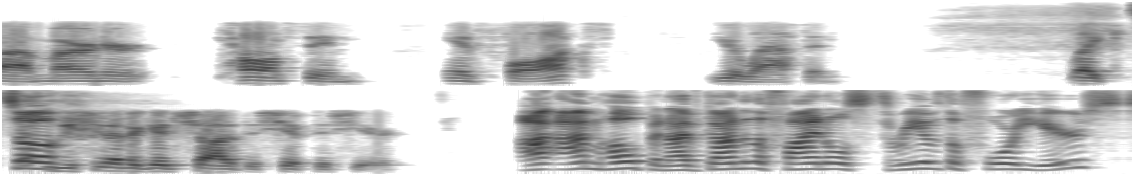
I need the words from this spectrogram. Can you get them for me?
uh, Marner, Thompson, and Fox, you're laughing. Like so, you should have a good shot at the ship this year. I, I, am hoping. I've gone to the finals three of the four years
